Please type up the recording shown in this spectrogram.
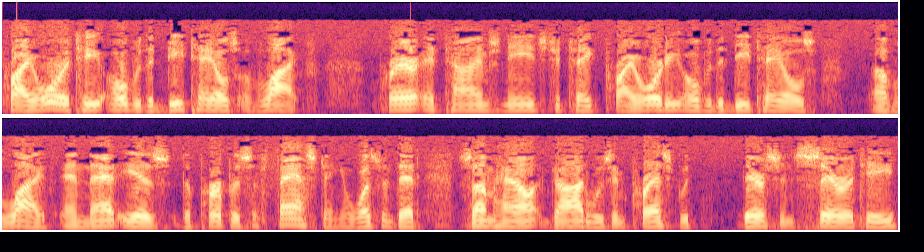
priority over the details of life prayer at times needs to take priority over the details of life, and that is the purpose of fasting. It wasn't that somehow God was impressed with their sincerity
